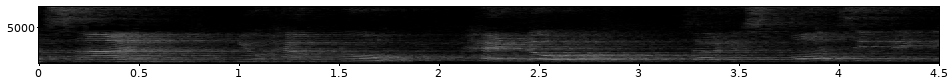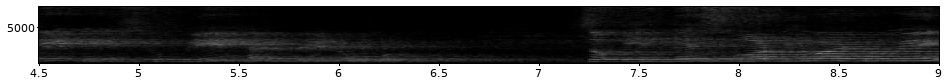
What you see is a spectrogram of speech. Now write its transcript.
assign, you have to hand over. So responsibility is to be handed over. So in this what you are doing?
